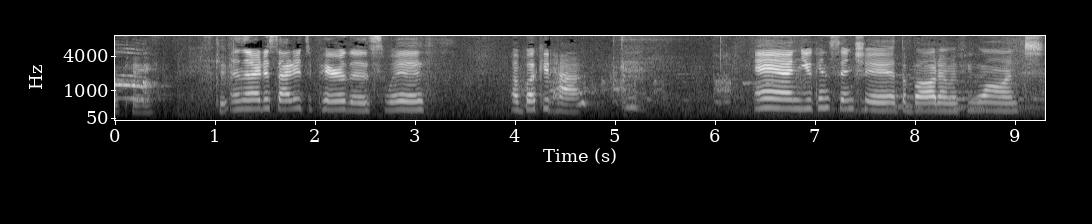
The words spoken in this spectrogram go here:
Okay. And then I decided to pair this with a bucket hat. And you can cinch it at the bottom if you want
